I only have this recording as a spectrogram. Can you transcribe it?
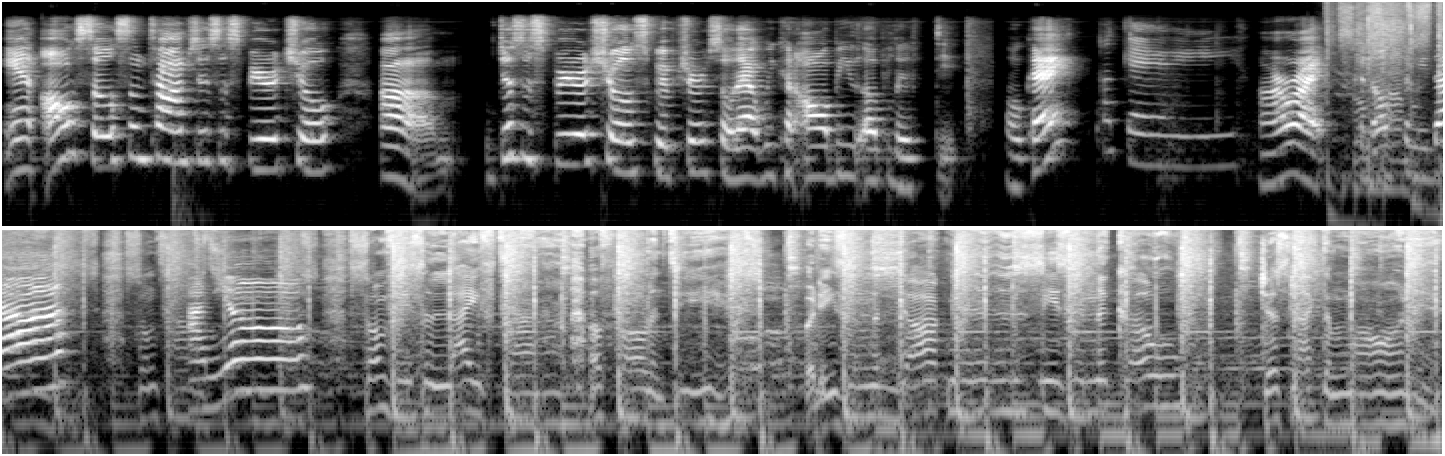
and also sometimes just a spiritual um just a spiritual scripture so that we can all be uplifted okay Okay. all right Kamsahamnida, Annyeong. Some face a lifetime of falling tears. But he's in the darkness, he's in the cold. Just like the morning,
